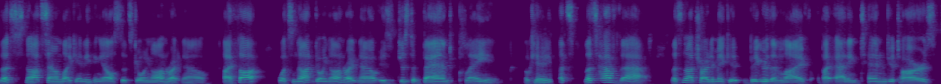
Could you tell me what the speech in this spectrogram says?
let's not sound like anything else that's going on right now, I thought, what's not going on right now is just a band playing. Okay, mm. let's let's have that let's not try to make it bigger than life by adding 10 guitars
